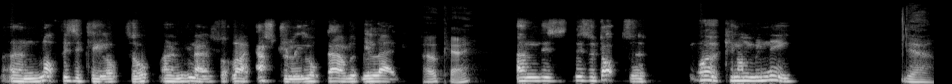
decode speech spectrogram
and not physically looked up and you know sort of like astrally looked down at my leg okay. and there's there's a doctor working on my knee Yeah.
